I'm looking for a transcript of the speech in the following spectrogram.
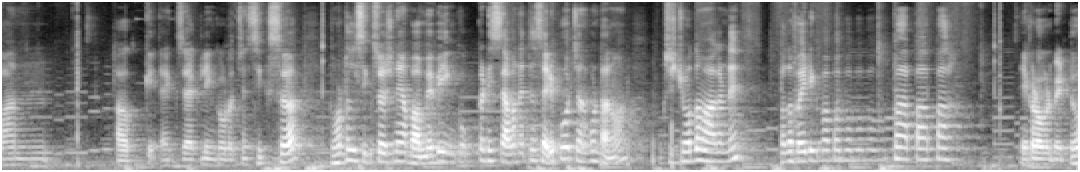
వన్ ఓకే ఎగ్జాక్ట్లీ ఇంకొకటి వచ్చింది. సిక్స్ టోటల్ సిక్స్ వచ్చినాయి. అబ్బా మేబీ ఇంకొకటి సెవెన్ అయితే సరిపోవచ్చు అనుకుంటాను. ఒకసారి చూద్దాం ఆగండి. పద బయటికి పాప పాప ఇక్కడ ఒకటి పెట్టు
